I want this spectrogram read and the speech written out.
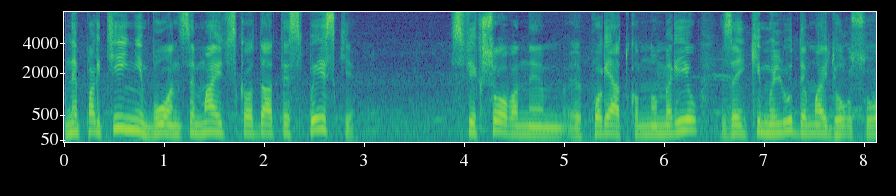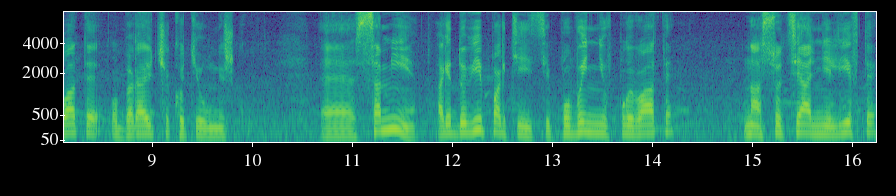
Непартійні бонзи мають складати списки з фіксованим е, порядком номерів, за якими люди мають голосувати, обираючи котів у мішку. Е, Самі рядові партійці повинні впливати на соціальні ліфти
